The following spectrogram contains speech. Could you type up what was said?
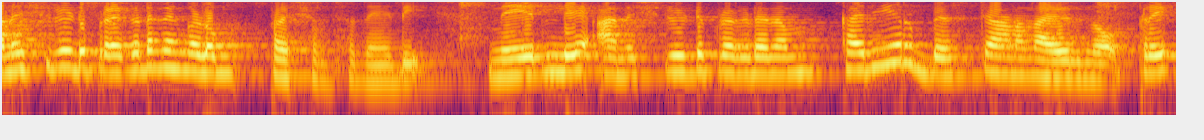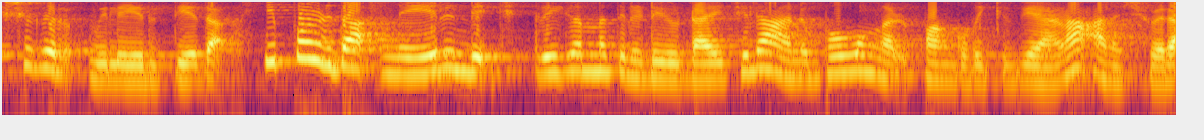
അനശ്വരയുടെ പ്രകടനങ്ങളും പ്രശംസ നേടി. നേരിലെ അനശ്വരയുടെ പ്രകടനം കരിയർ ബെസ്റ്റ് ആണെന്നായിരുന്നു പ്രേക്ഷകർ വിലയിരുത്തിയത്. ഇപ്പോഴത്തെ നേരിന്റെ ചിത്രീകരണത്തിനിടെയുണ്ടായ ചില അനുഭവങ്ങൾ പങ്കുവയ്ക്കുകയാണ് അനശ്വര.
